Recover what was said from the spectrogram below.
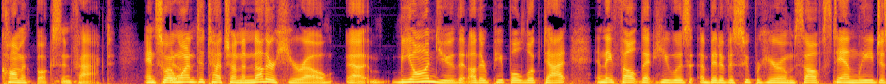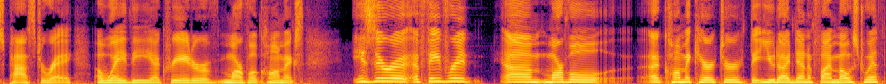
comic books, in fact. And so yeah. I wanted to touch on another hero uh, beyond you that other people looked at and they felt that he was a bit of a superhero himself. Stan Lee just passed away, away the uh, creator of Marvel Comics. Is there a, a favorite um, Marvel uh, comic character that you'd identify most with?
